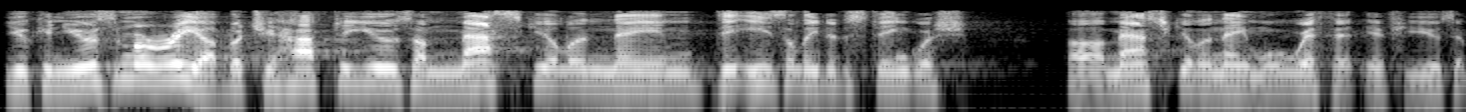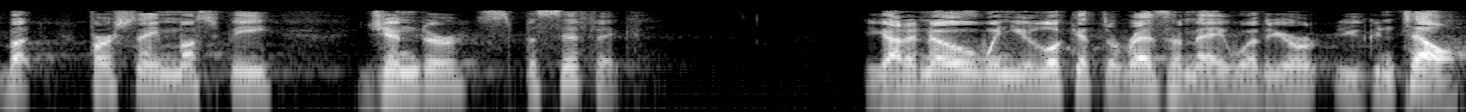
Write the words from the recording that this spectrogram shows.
You can use Maria, but you have to use a masculine name, to easily to distinguish a masculine name with it if you use it. But first name must be gender specific. You got to know when you look at the resume whether you're, you can tell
